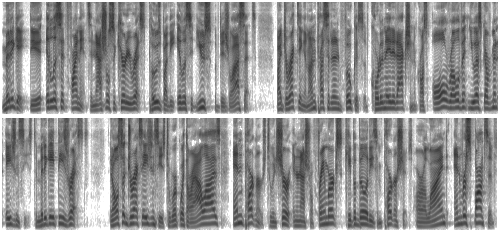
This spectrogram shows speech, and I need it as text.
mitigate the illicit finance and national security risks posed by the illicit use of digital assets by directing an unprecedented focus of coordinated action across all relevant U.S. government agencies to mitigate these risks it also directs agencies to work with our allies and partners to ensure international frameworks, capabilities, and partnerships are aligned and responsive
